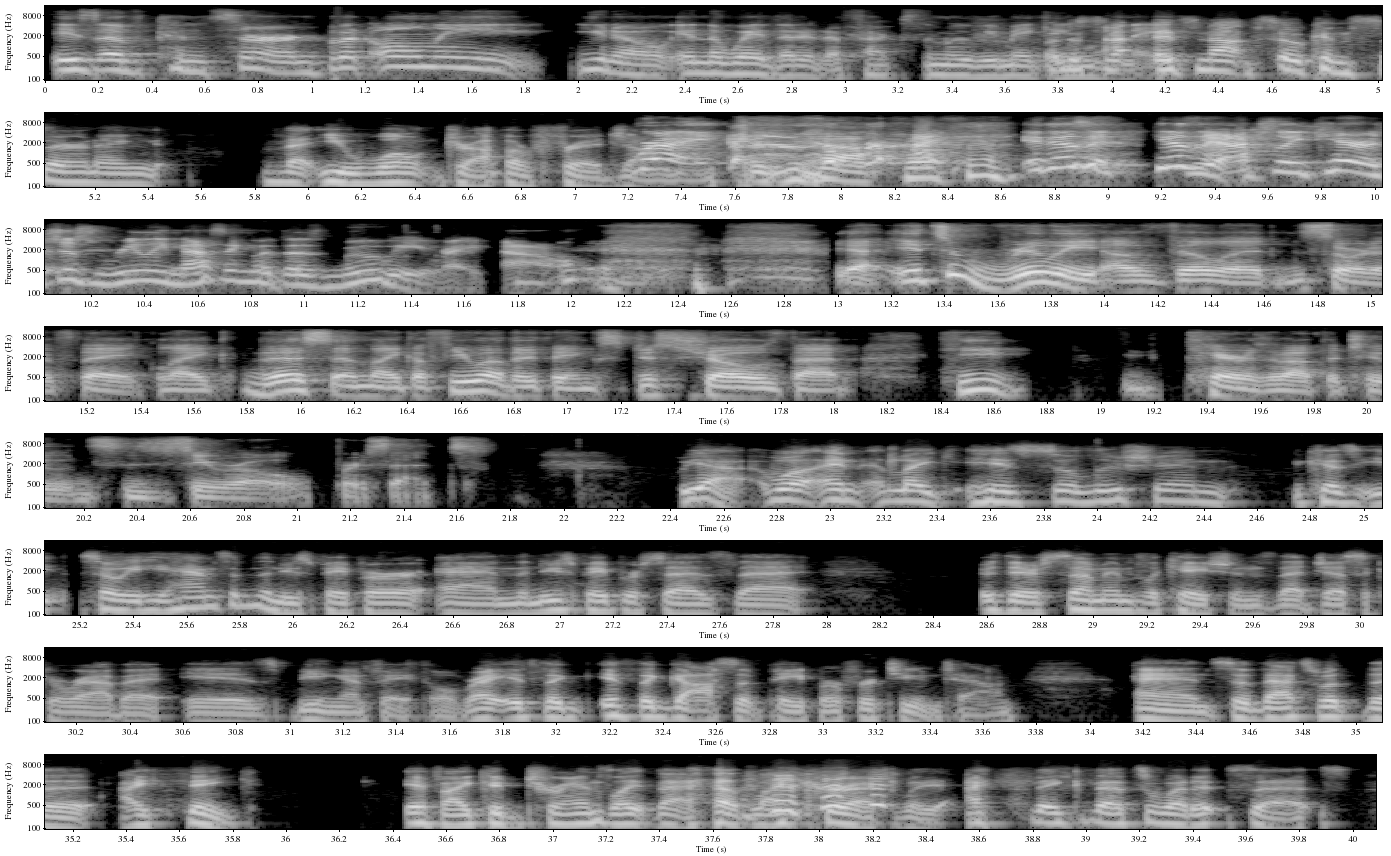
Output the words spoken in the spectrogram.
is of concern but only you know in the way that it affects the movie making it's money not, it's not so concerning that you won't drop a fridge on right. Yeah. right it doesn't he doesn't Yeah. actually care it's just really messing with this movie right now yeah, it's really a villain sort of thing. Like this and like a few other things just shows that he cares about the toons zero percent. Yeah, well, and and, like his solution because he, so he hands him the newspaper, and the newspaper says that there's some implications that Jessica Rabbit is being unfaithful, right? It's the it's the gossip paper for Toontown, and so that's what the I think if I could translate that headline correctly, I think that's what it says.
